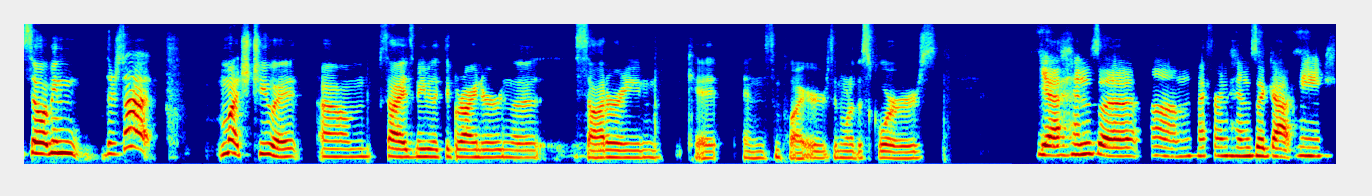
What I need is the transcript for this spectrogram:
So I mean, there's not much to it um besides maybe like the grinder and the soldering kit and some pliers and one of the scorers. Yeah, Henza, um, my friend Henza got me.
